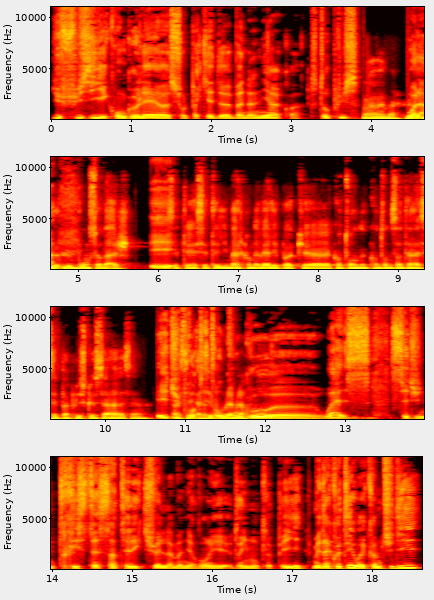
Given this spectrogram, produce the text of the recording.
du fusilier congolais euh, sur le paquet de Banania, quoi, tout au plus. Ouais, ouais, bah, voilà. Le, bon sauvage. Et c'était c'était l'image qu'on avait à l'époque euh, quand on quand on ne s'intéressait pas plus que ça. Et tu assez, prends Congo, euh, ouais, c'est d'une tristesse intellectuelle la manière dont il, dont il monte le pays. Mais d'un côté, ouais, comme tu dis,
